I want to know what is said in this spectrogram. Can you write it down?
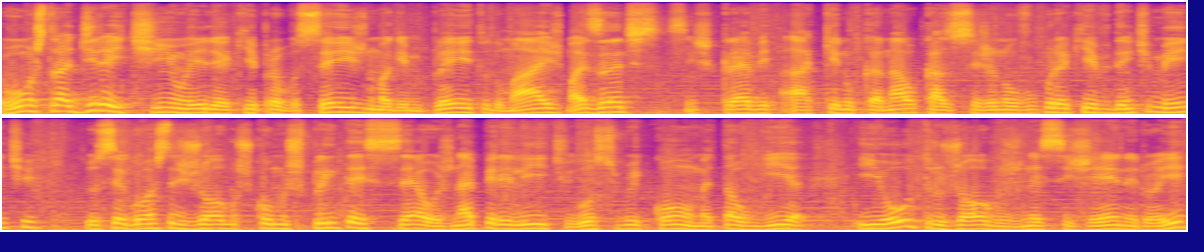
Eu vou mostrar direitinho ele aqui para vocês, numa gameplay e tudo mais. Mas antes, se inscreve aqui no canal, caso seja novo por aqui, evidentemente. Se você gosta de jogos como Splinter Cell, Sniper Elite, Ghost Recon, Metal Gear e outros jogos nesse gênero aí,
